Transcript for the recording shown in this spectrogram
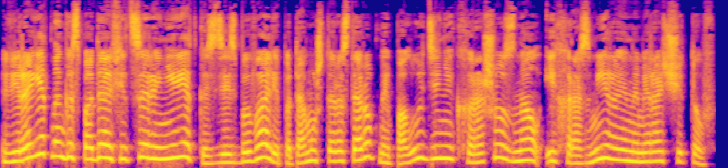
Вероятно, господа офицеры нередко здесь бывали, потому что расторопный полуденник хорошо знал их размеры и номера счетов.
